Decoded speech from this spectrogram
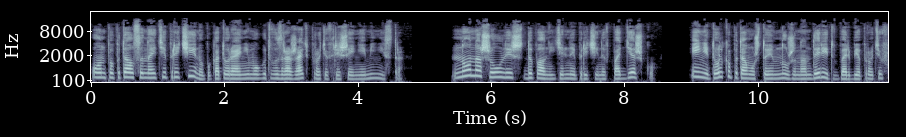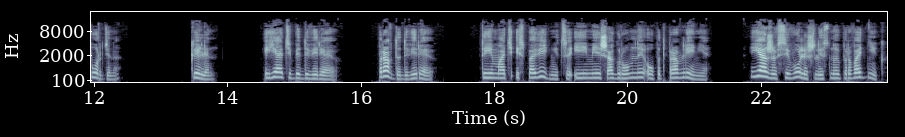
Он попытался найти причину, по которой они могут возражать против решения министра. Но нашел лишь дополнительные причины в поддержку. И не только потому, что им нужен Андерит в борьбе против Ордена. Кэлен, я тебе доверяю. Правда доверяю. Ты мать-исповедница и имеешь огромный опыт правления. Я же всего лишь лесной проводник.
